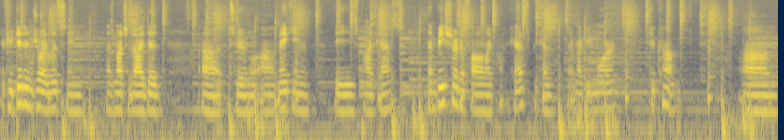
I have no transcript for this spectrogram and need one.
If you did enjoy listening as much as I did uh, to uh, making these podcasts, then be sure to follow my podcast because there might be more to come. Um,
